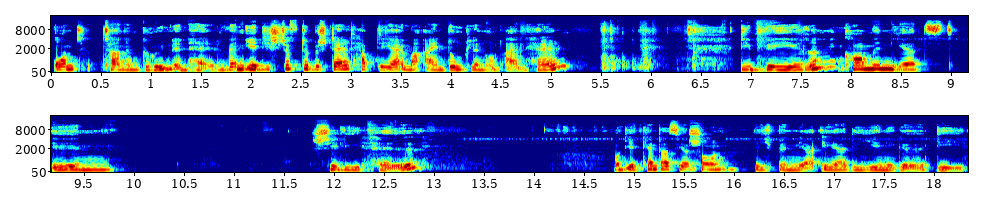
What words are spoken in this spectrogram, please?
und Tannengrün in hell. Wenn ihr die Stifte bestellt, habt ihr ja immer einen dunklen und einen hellen. Die Beeren kommen jetzt in Chili hell. Und ihr kennt das ja schon. Ich bin ja eher diejenige, die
